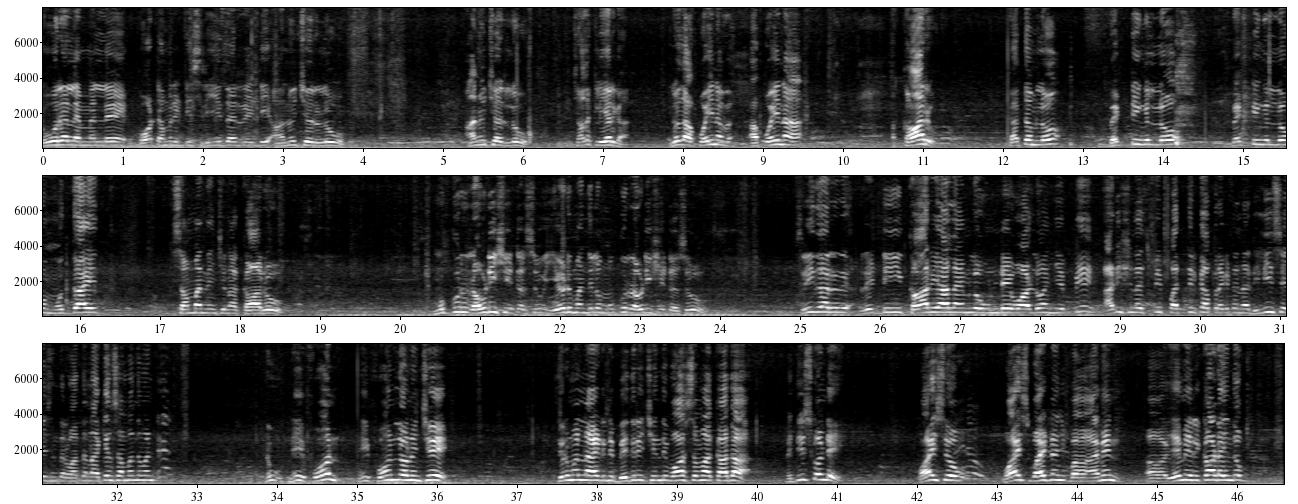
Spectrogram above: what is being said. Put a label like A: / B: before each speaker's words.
A: Rural MLA Kotamreddy Sridhar Reddy అనుచరులు అనుచరులు చాలా క్లియర్గా. ఈరోజు ఆ పోయిన ఆ పోయిన కారు గతంలో బెట్టింగుల్లో బెట్టింగుల్లో ముద్దాయి సంబంధించిన కారు. ముగ్గురు రౌడీ షీటర్సు ఏడు మందిలో ముగ్గురు రౌడీ షీటర్సు. శ్రీధర్ రెడ్డి కార్యాలయంలో ఉండేవాళ్ళు అని చెప్పి అడిషనల్ ఎస్పీ పత్రికా ప్రకటన రిలీజ్ చేసిన తర్వాత నాకేం సంబంధం అంటే? నువ్వు నీ ఫోన్ నీ ఫోన్లో నుంచి తిరుమల నాయుడిని బెదిరించింది వాస్తవమా కాదా? మీరు తీసుకోండి. వాయిస్ వాయిస్ బయట నుంచి ఐ మీన్ ఏమి రికార్డ్ అయిందో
